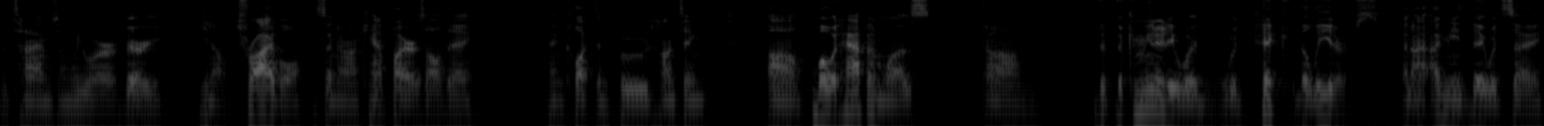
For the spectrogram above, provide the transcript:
the times when we were very, you know, tribal, sitting around campfires all day, and collecting food, hunting. Um, what would happen was, um, the the community would would pick the leaders, and I, I mean they would say,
